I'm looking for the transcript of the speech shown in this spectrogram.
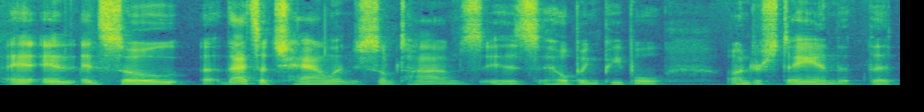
And and, and so uh, that's a challenge sometimes is helping people understand that that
